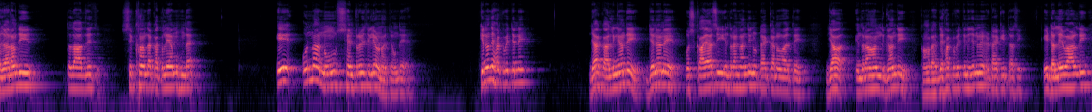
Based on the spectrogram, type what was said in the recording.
ਹਜ਼ਾਰਾਂ ਦੀ ਤਾਦਾਦ ਵਿੱਚ ਸਿੱਖਾਂ ਦਾ ਕਤਲੇਆਮ ਹੁੰਦਾ ਹੈ। ਇਹ ਉਹਨਾਂ ਨੂੰ ਸੈਂਟਰ ਵਿੱਚ ਲਿਆਉਣਾ ਚਾਹੁੰਦੇ ਆ। ਕਿਹਨਾਂ ਦੇ ਹੱਕ ਵਿੱਚ ਨੇ? ਜਾਂ ਅਕਾਲੀਆਂ ਦੇ, ਜਿਨ੍ਹਾਂ ਨੇ ਉਸਕਾਇਆ ਸੀ ਇੰਦਰਾ ਗਾਂਧੀ ਨੂੰ ਅਟੈਕ ਕਰਨ ਵਾਸਤੇ, ਜਾਂ ਇੰਦਰਾ ਗਾਂਧੀ ਕਾਂਗਰਸ ਦੇ ਹੱਕ ਵਿੱਚ ਨੇ ਜਿਨ੍ਹਾਂ ਨੇ ਅਟੈਕ ਕੀਤਾ ਸੀ? ਇਹ ਡੱਲੇਵਾਲ ਦੀ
